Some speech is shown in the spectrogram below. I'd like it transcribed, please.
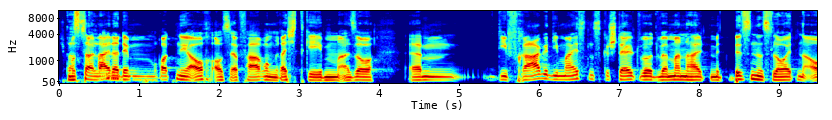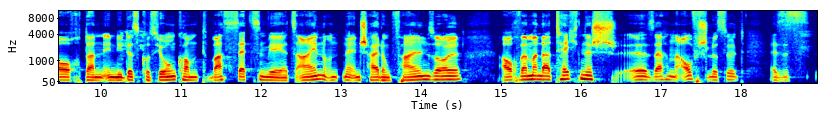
Ich das muss da leider dem Rodney auch aus Erfahrung recht geben. Also ähm, die Frage, die meistens gestellt wird, wenn man halt mit Businessleuten auch dann in die Diskussion kommt, was setzen wir jetzt ein und eine Entscheidung fallen soll, auch wenn man da technisch äh, Sachen aufschlüsselt, es ist,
